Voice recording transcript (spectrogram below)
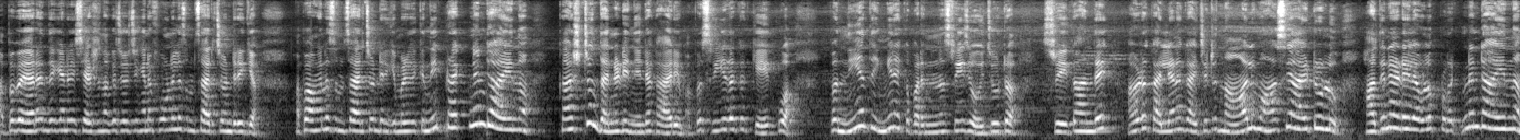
അപ്പോൾ വേറെ എന്തൊക്കെയാണ് വിശേഷം? എന്നൊക്കെ ചോദിച്ച് ഇങ്ങനെ ഫോണിൽ സംസാരിച്ചുകൊണ്ടിരിക്കാം അപ്പോൾ അങ്ങനെ സംസാരിച്ചുകൊണ്ടിരിക്കുമ്പോഴേക്കും നീ പ്രഗ്നന്റ് ആയിരുന്നോ? കഷ്ടം തന്നെടി നിന്റെ കാര്യം. അപ്പോൾ ശ്രീ ഇതൊക്കെ കേൾക്കുക അപ്പം നീ എന്താ ഇങ്ങനെയൊക്കെ പറയുന്ന? ശ്രീ ചോദിച്ചു കേട്ടോ ശ്രീകാന്തെ അവളുടെ കല്യാണം കഴിച്ചിട്ട് നാല് മാസേ ആയിട്ടുള്ളൂ. അതിനിടയിൽ അവൾ പ്രഗ്നന്റ് ആയെന്ന്.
